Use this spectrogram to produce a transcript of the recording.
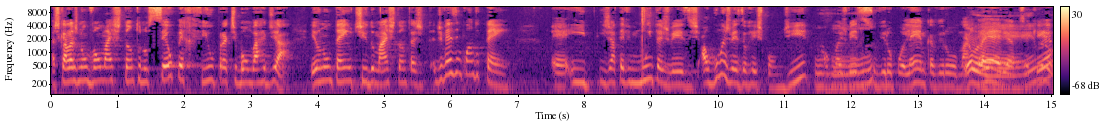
acho que elas não vão mais tanto no seu perfil para te bombardear. Eu não tenho tido mais tantas. De vez em quando tem. É, e, e, já teve muitas vezes, algumas vezes eu respondi, uhum. algumas vezes isso virou polêmica, virou matéria, não sei o quê.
